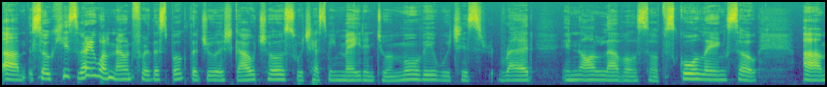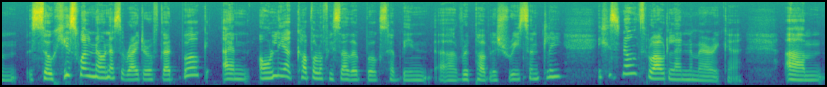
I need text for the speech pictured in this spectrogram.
um, so he's very well known for this book, The Jewish Gauchos, which has been made into a movie, which is read in all levels of schooling. So, um, so he's well known as a writer of that book, and only a couple of his other books have been uh, republished recently. He's known throughout Latin America. Um,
